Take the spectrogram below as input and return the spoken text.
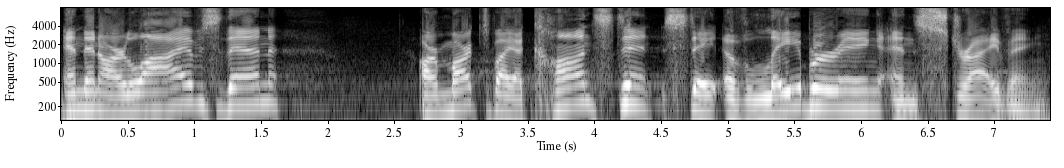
and then our lives then are marked by a constant state of laboring and striving,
